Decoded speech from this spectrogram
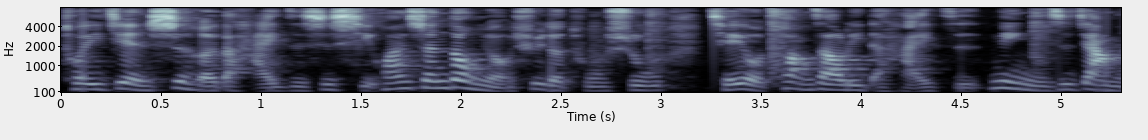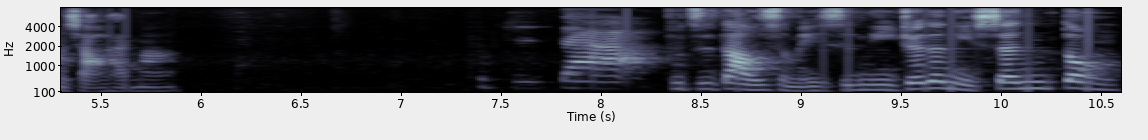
推荐适合的孩子是喜欢生动有趣的图书且有创造力的孩子。宁，你是这样的小孩吗？不知道，不知道是什么意思？你觉得你生动？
